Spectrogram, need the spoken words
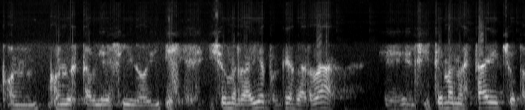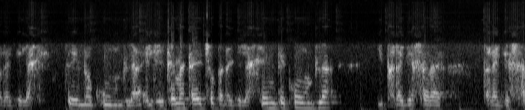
con, lo establecido. Y, yo me reía porque es verdad, eh, el sistema no está hecho para que la gente no cumpla, el sistema está hecho para que la gente cumpla y para que se, para que se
